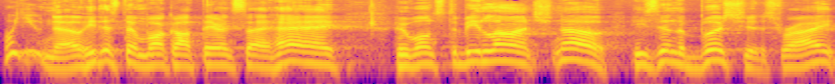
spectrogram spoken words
Well, you know, he just didn't walk out there and say, hey, who wants to be lunch? No, he's in the bushes, right?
